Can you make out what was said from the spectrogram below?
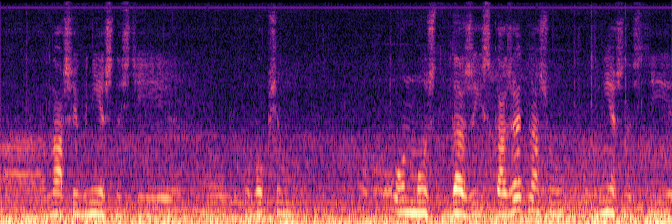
э, нашей внешности. В общем, он может даже искажать нашу внешность и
